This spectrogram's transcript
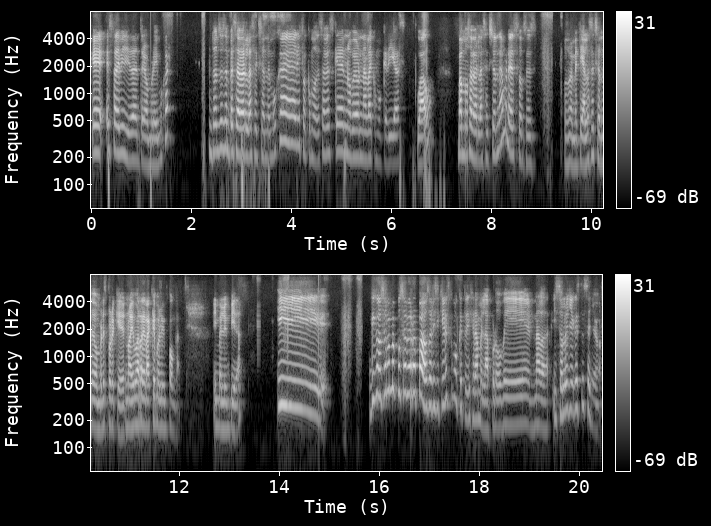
que está dividida entre hombre y mujer. Entonces empecé a ver la sección de mujer y fue como de, ¿sabes qué? No veo nada como que digas, wow, vamos a ver la sección de hombres. Entonces, pues me metí a la sección de hombres porque no hay barrera que me lo imponga y me lo impida. Y digo, solo me puse a ver ropa, o sea, ni siquiera es como que te dijera, me la probé, nada. Y solo llega este señor,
